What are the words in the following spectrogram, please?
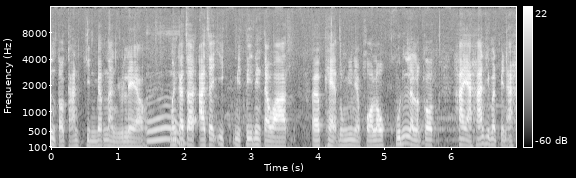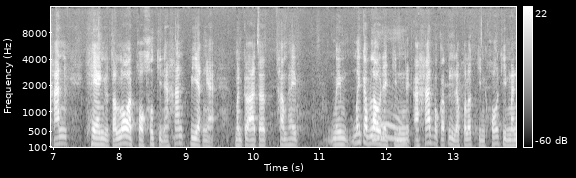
นต่อการกินแบบนั้นอยู่แล้วอืมมันก็จะอาจจะอีกมิติหนึ่งแต่ว่าเอ่อแผลตรงนี้เนี่ยพอเราคุ้นแล้วเราก็ให้อาหารที่มันเป็นอาหารแห้งอยู่ตลอด พอเขากินอาหารเปียกเนี่ยมันก็อาจจะทำให้ ไม่เหมือนกับเราเนี่ยกินอาหารปกติ แล้วพอเรากินของที่มัน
